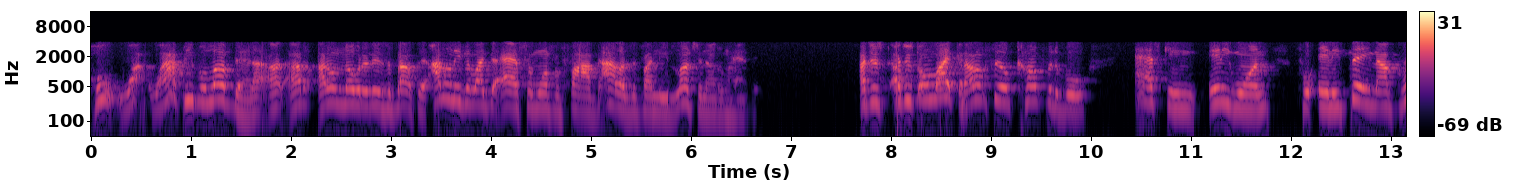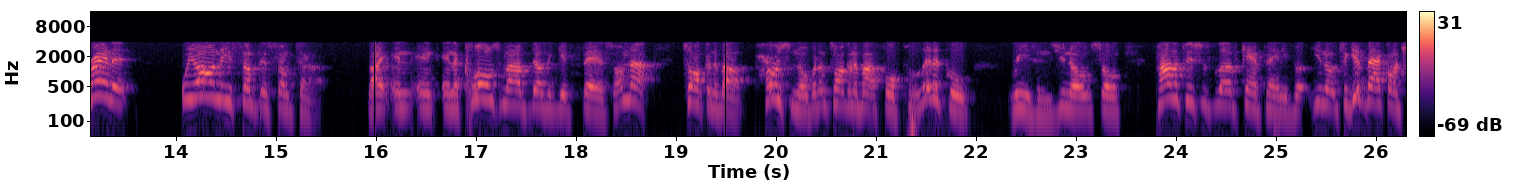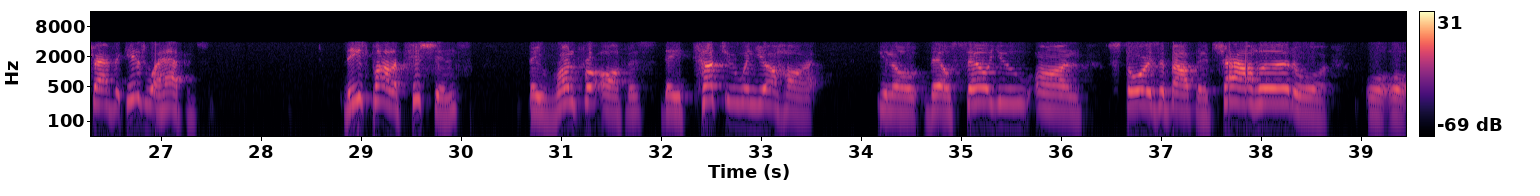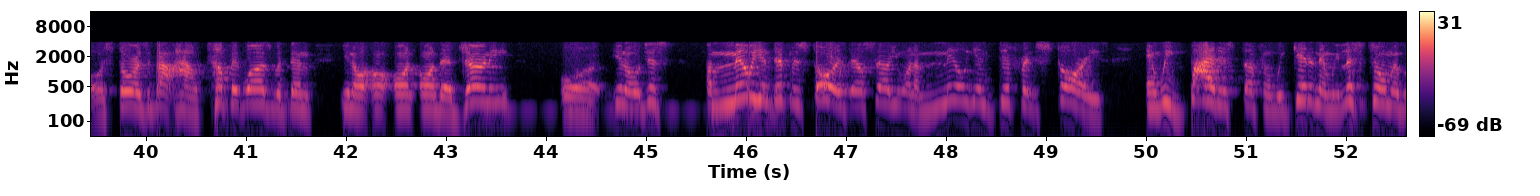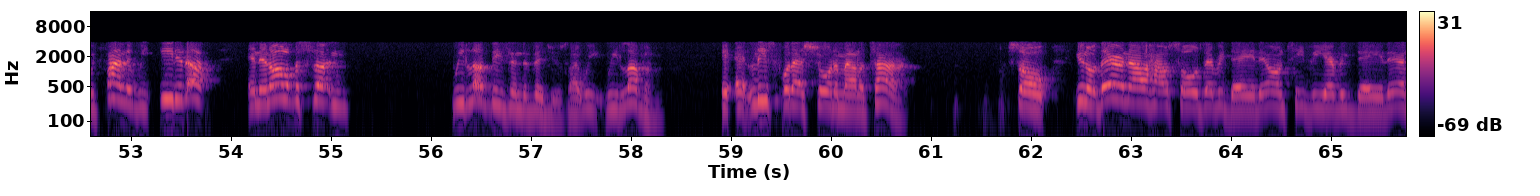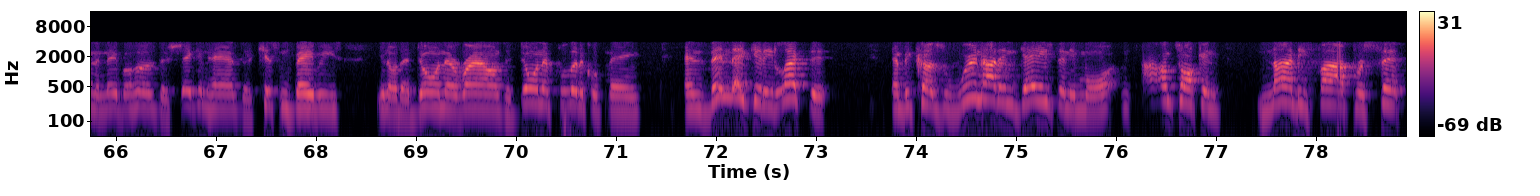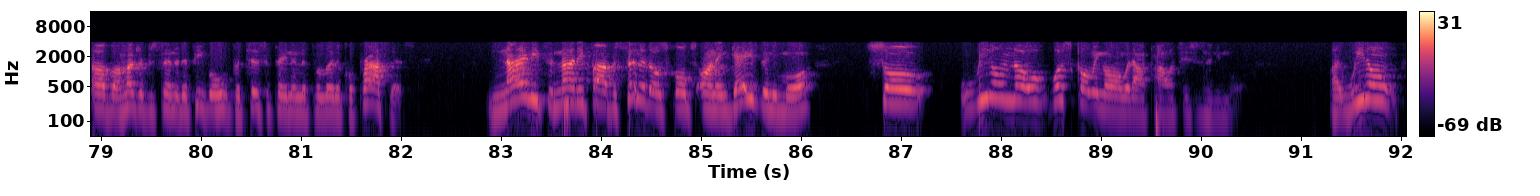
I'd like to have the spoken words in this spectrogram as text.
who why, why people love that. I, I I don't know what it is about that. I don't even like to ask someone for five dollars if I need lunch and I don't have it. I just I just don't like it. I don't feel comfortable asking anyone for anything. Now, granted, we all need something sometimes. Like, and, and, and a closed mouth doesn't get fed. So I'm not talking about personal, but I'm talking about for political reasons, you know. So politicians love campaigning, but you know, to get back on traffic, here's what happens. These politicians, they run for office, they touch you in your heart, you know, they'll sell you on stories about their childhood or or, or, or stories about how tough it was with them you know, on on their journey, or you know, just a million different stories. They'll sell you on a million different stories, and we buy this stuff and we get it and we listen to them and we finally we eat it up, and then all of a sudden, we love these individuals. Like we we love them, at least for that short amount of time. So you know, they're in our households every day. They're on TV every day. They're in the neighborhoods. They're shaking hands. They're kissing babies. You know, they're doing their rounds. They're doing their political thing and then they get elected, and because we're not engaged anymore, I'm talking 95% of 100% of the people who participate in the political process. 90 to 95% of those folks aren't engaged anymore. So we don't know what's going on with our politicians anymore. Like we don't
